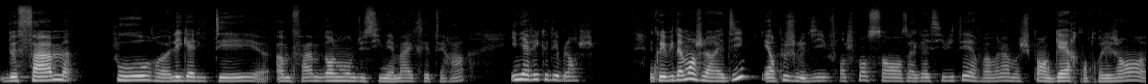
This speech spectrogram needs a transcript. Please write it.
de femmes pour euh, l'égalité, euh, hommes-femmes, dans le monde du cinéma, etc. Il n'y avait que des blanches. Donc évidemment, je leur ai dit, et en plus je le dis franchement sans agressivité, enfin voilà, moi je suis pas en guerre contre les gens, euh,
